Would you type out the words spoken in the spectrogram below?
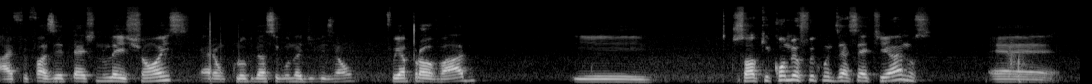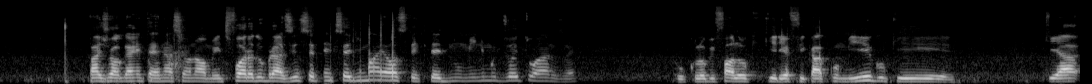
Aí fui fazer teste no Leixões, era um clube da segunda divisão, fui aprovado. E só que como eu fui com 17 anos, é... para jogar internacionalmente fora do Brasil, você tem que ser de maior, você tem que ter no mínimo 18 anos, né? O clube falou que queria ficar comigo, que que, a,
